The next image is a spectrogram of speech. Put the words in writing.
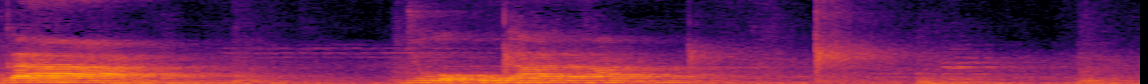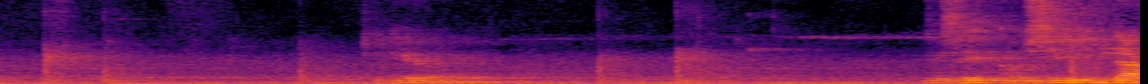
गीतकार जो उदाहरण ठीक है जैसे कशीदा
